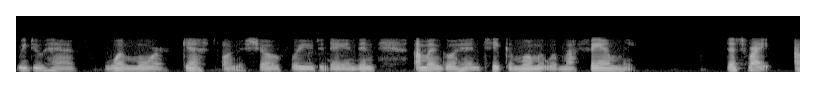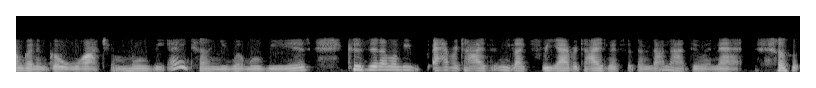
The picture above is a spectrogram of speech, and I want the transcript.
we do have one more guest on the show for you today, and then I'm gonna go ahead and take a moment with my family. That's right. I'm gonna go watch a movie. I ain't telling you what movie it is, cause then I'm gonna be advertising like free advertisement for them. I'm not doing that. So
